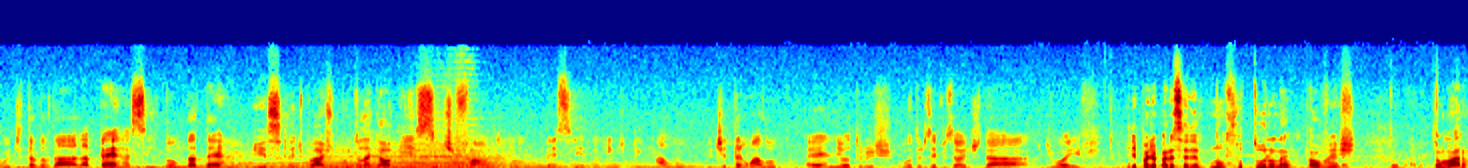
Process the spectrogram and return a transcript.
o ditador da, da Terra, assim, dono da Terra. Isso. Então, tipo, eu acho muito legal. E senti falta do, desse, do Kingpin maluco, do Titã maluco, é, em outros, outros episódios da, de What If. Ele pode aparecer no futuro, né? Talvez. Tomara. Tomara.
